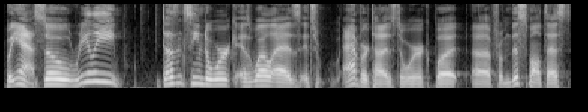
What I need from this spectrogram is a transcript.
but yeah, so really doesn't seem to work as well as it's advertised to work, but uh, from this small test,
